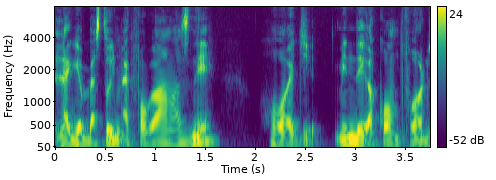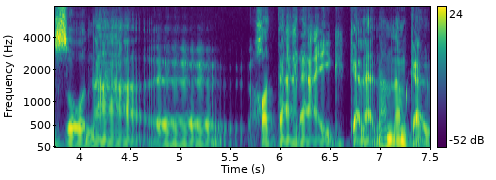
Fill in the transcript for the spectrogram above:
legjobb ezt úgy megfogalmazni, hogy mindig a komfortzóná határáig kell, nem, nem kell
